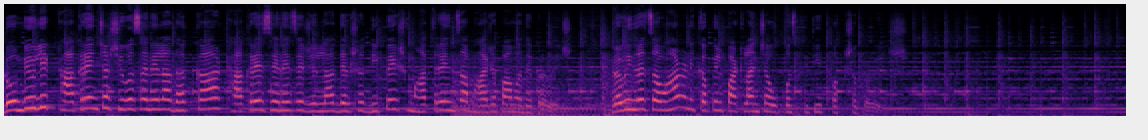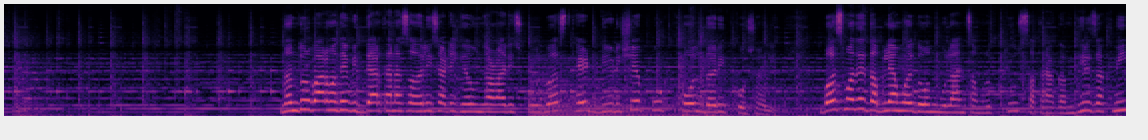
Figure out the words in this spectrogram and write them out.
डोंबिवलीत ठाकरेंच्या शिवसेनेला धक्का ठाकरे सेनेचे जिल्हाध्यक्ष दीपेश म्हात्रेंचा भाजपामध्ये प्रवेश. रवींद्र चव्हाण आणि कपिल पाटलांच्या उपस्थितीत पक्षप्रवेश नंदुरबारमध्ये विद्यार्थ्यांना सहलीसाठी घेऊन जाणारी स्कूल बस थेट दीडशे फूट खोल दरीत कोसळली. बसमध्ये दबल्यामुळे दोन मुलांचा मृत्यू सतरा गंभीर जखमी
